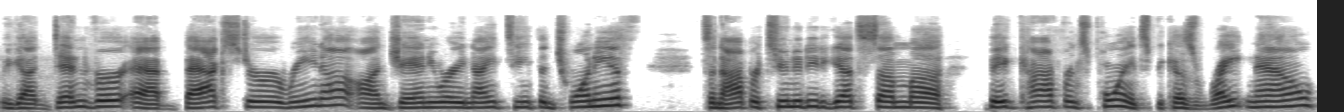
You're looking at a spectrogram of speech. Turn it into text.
we got Denver at Baxter Arena on January 19th and 20th. It's an opportunity to get some uh, big conference points because right now,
